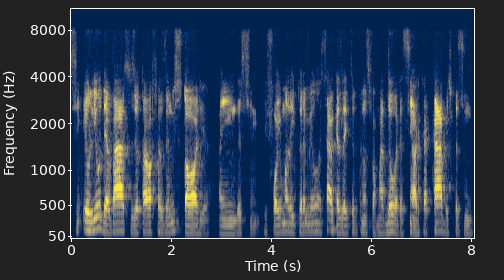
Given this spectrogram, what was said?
Sim, eu li o Devassos, eu estava fazendo história ainda, assim, e foi uma leitura meio, sabe, aquelas leituras transformadoras, assim, a hora que acaba, tipo assim,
